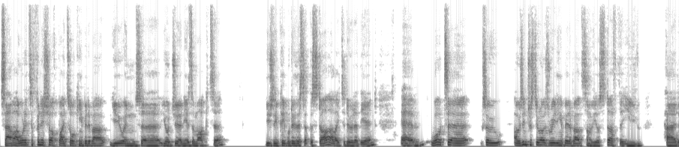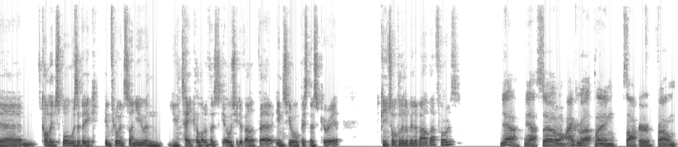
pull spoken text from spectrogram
Sam, I wanted to finish off by talking a bit about you and uh, your journey as a marketer. Usually people do this at the start. I like to do it at the end. Um, what? Uh, so I was interested when I was reading a bit about some of your stuff that you had um, college sport was a big influence on you, and you take a lot of those skills you developed there into your business career. Can you talk a little bit about that for us? Yeah, yeah. So I grew up playing soccer from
